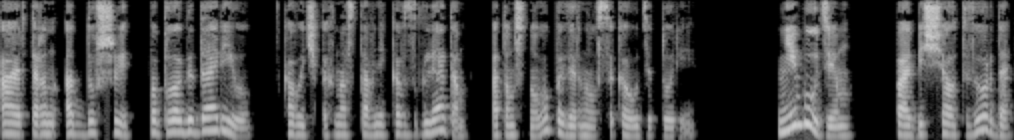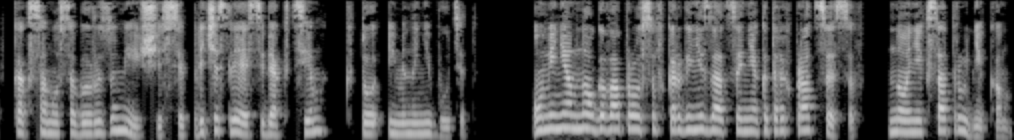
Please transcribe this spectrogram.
Айрторн от души поблагодарил, в кавычках наставника взглядом, потом снова повернулся к аудитории. «Не будем», – пообещал твердо, как само собой разумеющееся, причисляя себя к тем, кто именно не будет. «У меня много вопросов к организации некоторых процессов, но не к сотрудникам».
